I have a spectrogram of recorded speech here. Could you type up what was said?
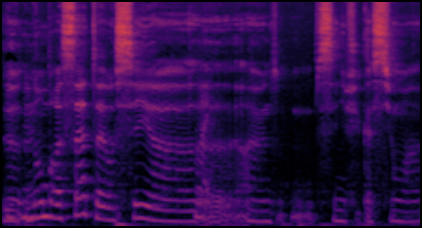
Le mhm. nombre 7 est aussi euh, a une signification euh,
